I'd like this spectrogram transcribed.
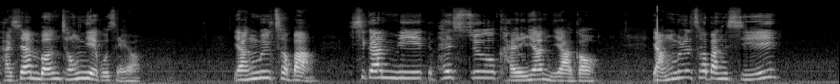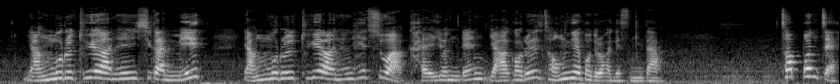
다시 한번 정리해 보세요. 약물 처방, 시간 및 횟수 관련 약어. 약물 처방 시 약물을 투여하는 시간 및 약물을 투여하는 횟수와 관련된 약어를 정리해 보도록 하겠습니다. 첫 번째,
